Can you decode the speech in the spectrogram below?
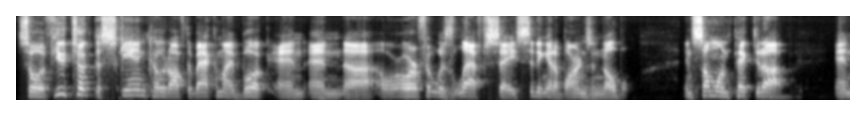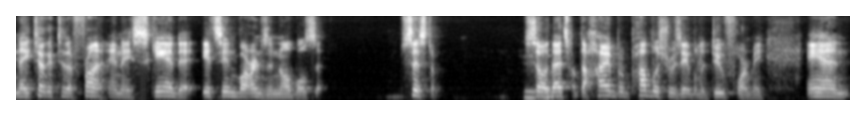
So if you took the scan code off the back of my book and and uh, or, or if it was left, say sitting at a Barnes and Noble, and someone picked it up and they took it to the front and they scanned it, it's in Barnes and Noble's system. Mm-hmm. So that's what the hybrid publisher was able to do for me. And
